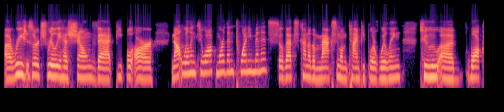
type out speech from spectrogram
Uh, research really has shown that people are not willing to walk more than 20 minutes. So that's kind of the maximum time people are willing to uh, walk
